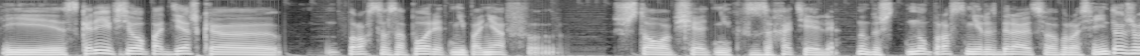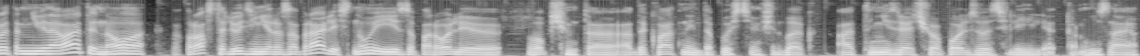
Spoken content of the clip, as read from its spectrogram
и, скорее всего, поддержка просто запорит, не поняв, что вообще от них захотели. Ну, что, ну, просто не разбираются в вопросе. Они тоже в этом не виноваты, но просто люди не разобрались, ну и запороли, в общем-то, адекватный, допустим, фидбэк от незрячего пользователя или, там, не знаю,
